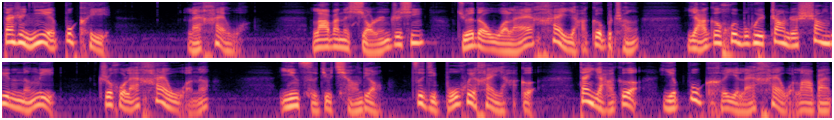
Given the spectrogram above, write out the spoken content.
但是你也不可以来害我。”拉班的小人之心觉得我来害雅各不成，雅各会不会仗着上帝的能力之后来害我呢？因此就强调。自己不会害雅各，但雅各也不可以来害我拉班。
